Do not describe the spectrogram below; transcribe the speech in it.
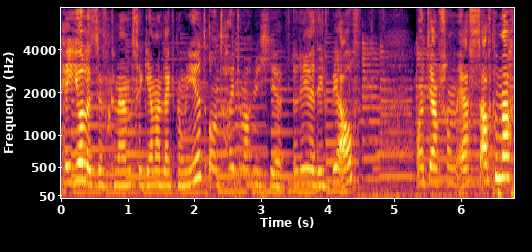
hey, yo, Leute, auf dem Kanal Mr. German Like nominiert. Und heute machen wir hier Rewe DFB auf. Und wir haben schon erst aufgemacht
